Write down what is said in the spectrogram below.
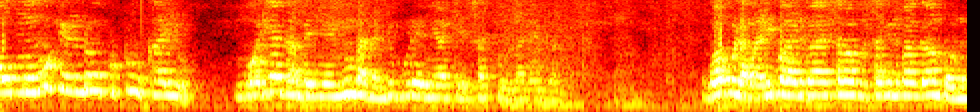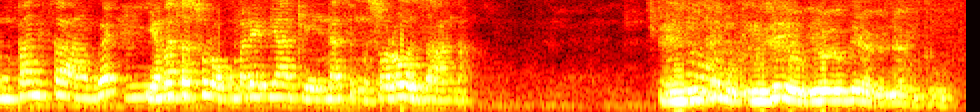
omwo mugenda okutuukayo ng'oli agamba eyo enyumba nagigula emyaka esatu emabega. Wabula bali bali basaba busabi ne bagamba ono omupangisa wabwe yabasasula okumala emyaka enda simusolozanga. Ebintu muzeeyo byoyogera byonna bituufu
